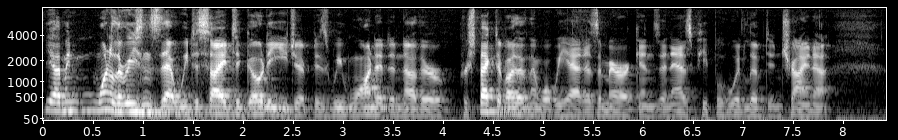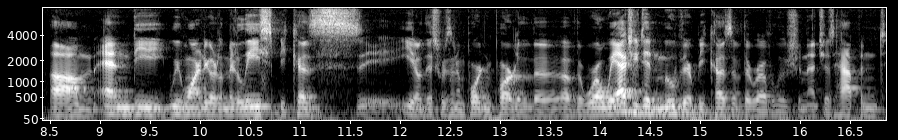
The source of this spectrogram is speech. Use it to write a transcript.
Yeah, I mean, one of the reasons that we decided to go to Egypt is we wanted another perspective other than what we had as Americans and as people who had lived in China. Um, and the, we wanted to go to the Middle East because you know this was an important part of the of the world. We actually didn't move there because of the revolution. That just happened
